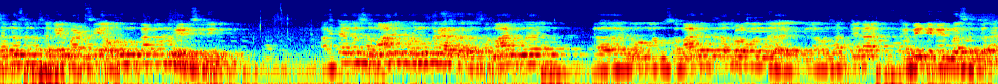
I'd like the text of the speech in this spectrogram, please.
ಸಣ್ಣ ಸಣ್ಣ ಸಭೆ ಮಾಡಿಸಿ ಅವ್ರ ಮುಖಾಂತರನು ಹೇಳಿಸಿದ್ದೀವಿ. ಅಷ್ಟೇ ಅಲ್ಲ, ಸಮಾಜ ಪ್ರಮುಖರು ಯಾರ ಸಮಾಜದ ಒಂದು ಸಮಾಜದ ಅದ್ರೊಳಗೆ ಒಂದು, ಇಲ್ಲ, ಒಂದು ಹತ್ತು ಜನ ಕಮಿಟಿ ಮೆಂಬರ್ಸ್ ಇರ್ತಾರೆ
